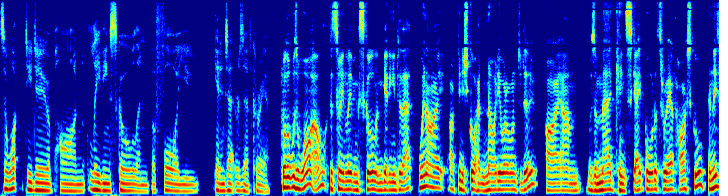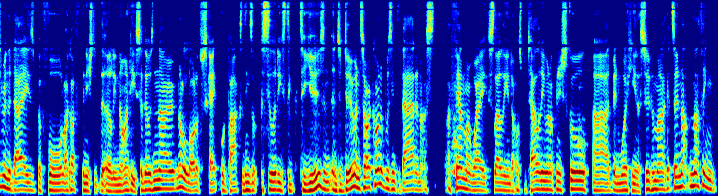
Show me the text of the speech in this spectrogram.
So, what do you do upon leaving school and before you get into that reserve career? Well, it was a while between leaving school and getting into that. When I, I finished school, I had no idea what I wanted to do. I um, was a mad keen skateboarder throughout high school. And these were in the days before, like I finished at the early 90s. So there was no, not a lot of skateboard parks and things, like facilities to, to use and, and to do. And so I kind of was into that. And I, I found my way slowly into hospitality when I finished school. Uh, I'd been working in a supermarket. So not, nothing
